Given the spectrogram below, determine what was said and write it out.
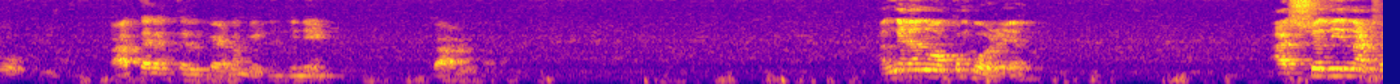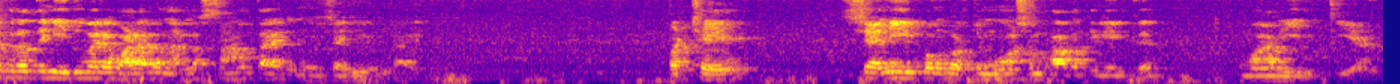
നോക്കുന്നത്. ആ തരത്തിൽ വേണം ഇതിനെ കാണുക. അങ്ങനെ നോക്കുമ്പോൾ അശ്വതി നക്ഷത്രത്തിന് ഇതുവരെ വളരെ നല്ല സ്ഥാനത്തായിരുന്നു ശനി ഉണ്ടായിരുന്നത്. പക്ഷേ ശനി ഇപ്പം കുറച്ച് മോശം ഭാവത്തിലേക്ക് മാറിയിരിക്കുകയാണ്.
